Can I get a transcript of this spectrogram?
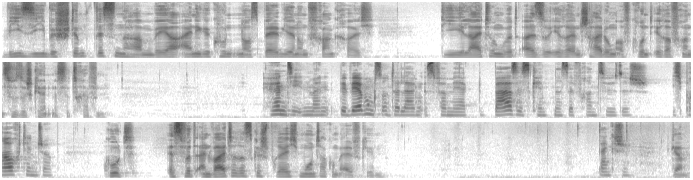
Wie Sie bestimmt wissen, haben wir ja einige Kunden aus Belgien und Frankreich. Die Leitung wird also ihre Entscheidung aufgrund ihrer Französischkenntnisse treffen. Hören Sie, in meinen Bewerbungsunterlagen ist vermerkt Basiskenntnisse Französisch. Ich brauche den Job. Gut, es wird ein weiteres Gespräch Montag um 11 geben. Dankeschön. Gerne.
